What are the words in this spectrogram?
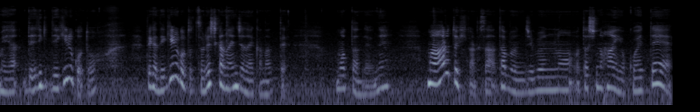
まあ、やでできること？てかできることそれしかないんじゃないかなって思ったんだよね。まあある時からさ多分自分の私の範囲を超えて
